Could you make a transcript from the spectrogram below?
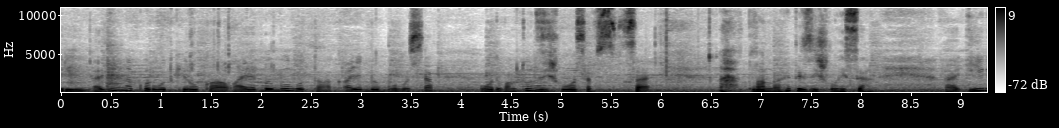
крій, а він на короткий рукав. А якби було так, а якби було сяк, от вам тут зійшлося все. Планети зійшлися. І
